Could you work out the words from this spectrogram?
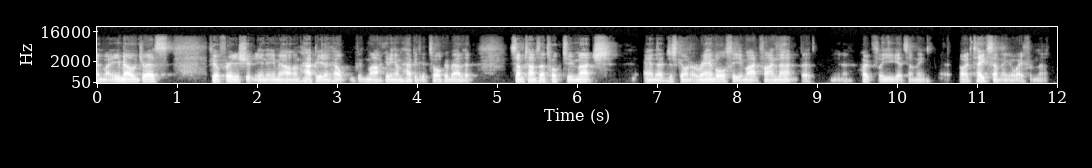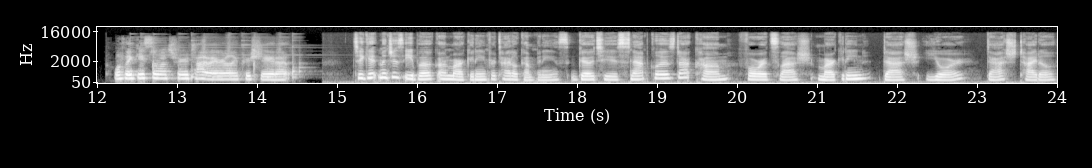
and my email address. Feel free to shoot me an email. I'm happy to help with marketing. I'm happy to talk about it. Sometimes I talk too much and I just go on a ramble, so you might find that, but you know, hopefully you get something or take something away from that. Well, thank you so much for your time. I really appreciate it. To get Mitch's ebook on marketing for title companies, go to snapclose.com forward slash marketing dash your dash title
